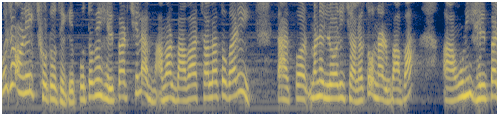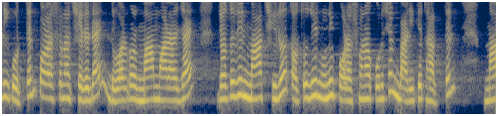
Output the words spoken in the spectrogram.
বলছে, অনেক ছোট থেকে। প্রথমে হেল্পার ছিলাম। আমার বাবা চালাতো গাড়ি, তারপর মানে লরি চালাতো। ওনার বাবা উনি হেল্পারই করতেন, পড়াশোনা ছেড়ে দেয়। দেওয়ার পর মা মারা যায়। যতদিন মা ছিল, ততদিন উনি পড়াশোনা করেছেন, বাড়িতে থাকতেন। মা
